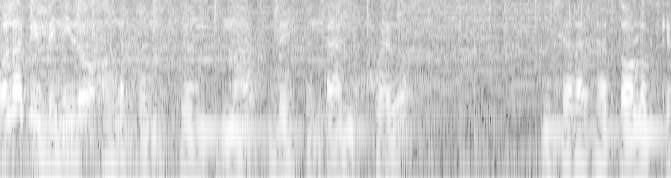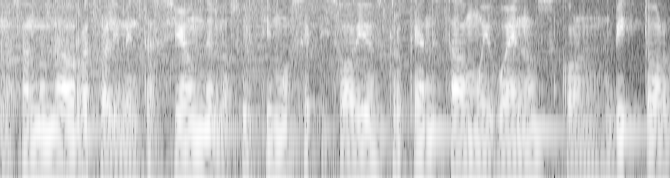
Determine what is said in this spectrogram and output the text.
Hola, bienvenido a una transmisión más de Sembrando Juegos. Muchas gracias a todos los que nos han dado retroalimentación de los últimos episodios. Creo que han estado muy buenos con Víctor,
